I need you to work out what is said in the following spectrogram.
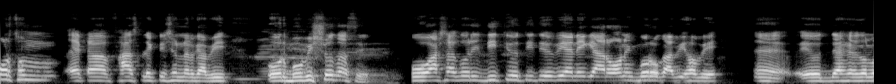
প্রথম একটা ফার্স্ট ইলেকট্রিশিয়ানের গাবি ওর ভবিষ্যৎ আছে। ও আশা করি দ্বিতীয় তৃতীয় বিয়ানে গিয়ে আরও অনেক বড় গাবি হবে। হ্যাঁ দেখা গেল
